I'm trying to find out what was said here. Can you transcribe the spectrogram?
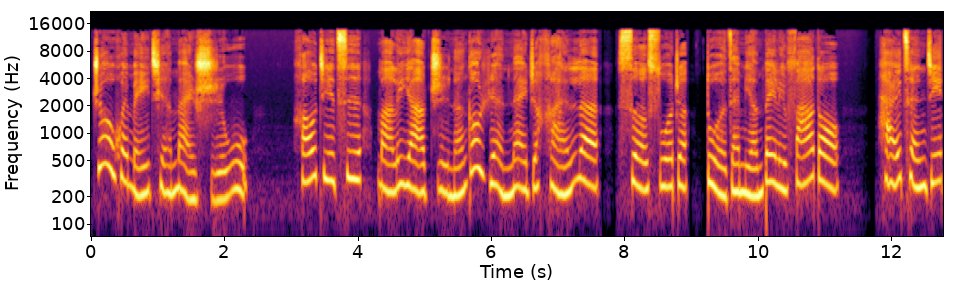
就会没钱买食物。好几次，玛利亚只能够忍耐着寒冷，瑟缩着躲在棉被里发抖。还曾经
